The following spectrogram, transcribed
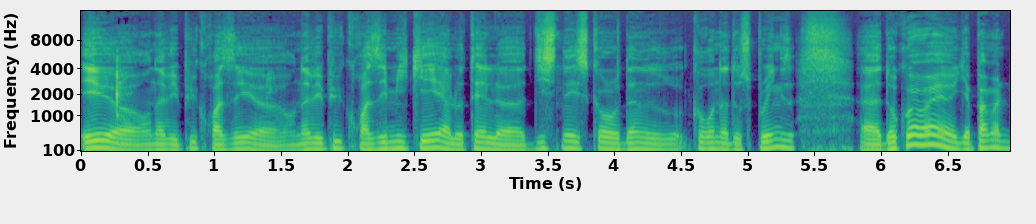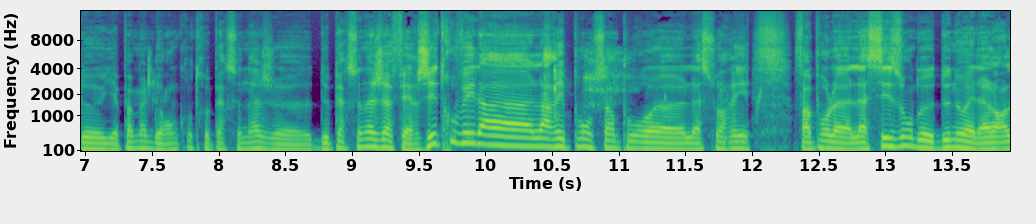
Et on, avait pu croiser, on avait pu croiser Mickey à l'hôtel Disney's Coronado, Coronado Springs. donc ouais, ouais, y il y a pas mal de rencontres personnages, de personnages à faire. J'ai trouvé la, la réponse hein, pour euh, la soirée, enfin pour la, saison de, Noël. Alors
